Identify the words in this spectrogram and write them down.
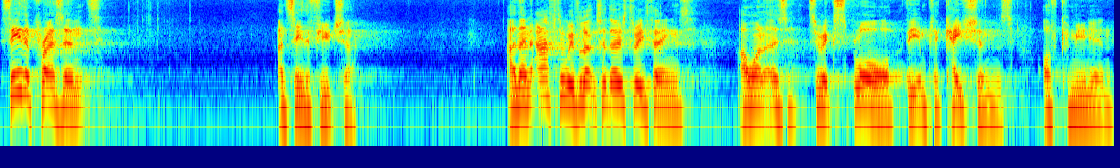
see the present, and see the future. And then, after we've looked at those three things, I want us to explore the implications of communion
